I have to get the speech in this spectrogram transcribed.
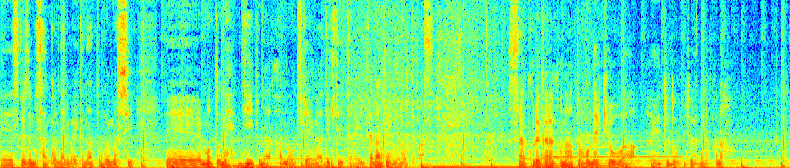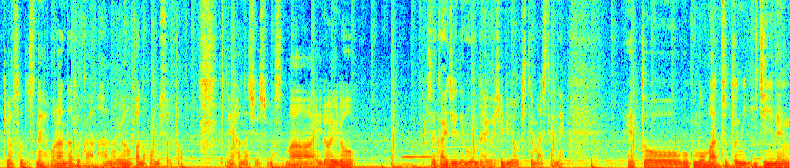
え少しでも参考になればいいかなと思いますし、えー、もっとねディープなあのお付き合いができていったらいいかなというふうに思ってますさあこれからこの後もね今日は、えーと、どことやるのかな。今日はそうですねオランダとかあのヨーロッパの方の人と、ね、話をします。まあいろいろ世界中で問題が日々起きてましてね。えっと、僕もまあちょっと12年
